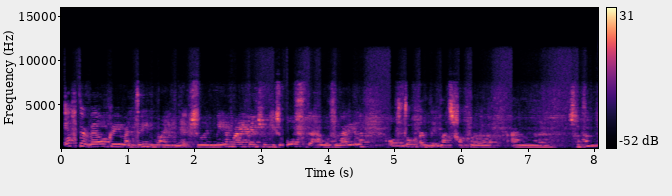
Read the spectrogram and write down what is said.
Echter wel kun je maar drie mindmaps. Wil je meer mindmaps moet je of de oude verwijderen of toch een lidmaatschap uh, aanschaffen.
